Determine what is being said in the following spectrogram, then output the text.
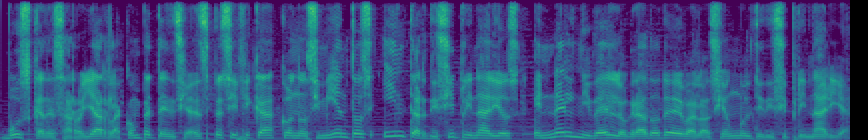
Busca desarrollar la competencia específica, conocimientos interdisciplinarios en el nivel logrado de evaluación multidisciplinaria,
